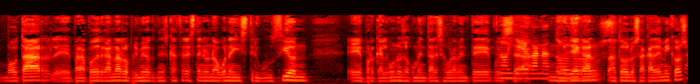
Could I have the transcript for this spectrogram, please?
votar, eh, para poder ganar, lo primero que tienes que hacer es tener una buena distribución, eh, porque algunos documentales seguramente pues, No llegan a no todos. llegan a todos los académicos.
